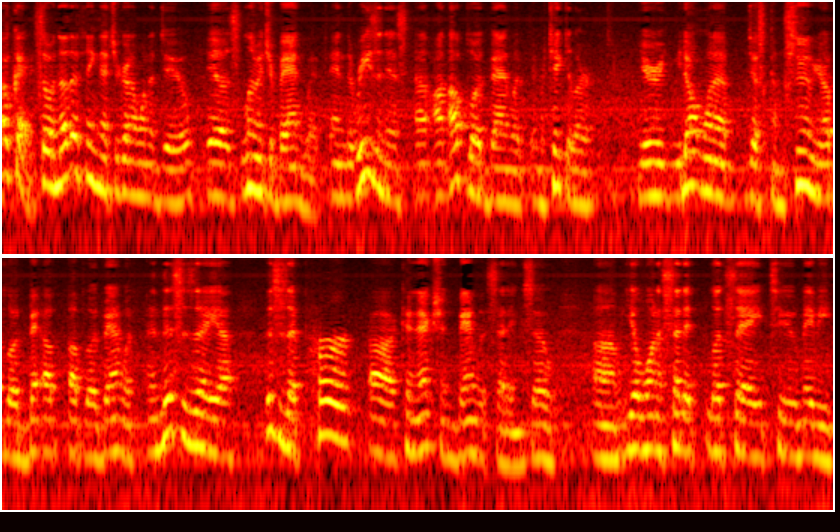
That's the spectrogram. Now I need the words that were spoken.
Okay, so another thing that you're going to want to do is limit your bandwidth. And the reason is, uh, on upload bandwidth in particular, you're, you don't want to just consume your upload up, upload bandwidth. And this is a uh, this is a per uh, connection bandwidth setting. So um, you'll want to set it, let's say, to maybe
